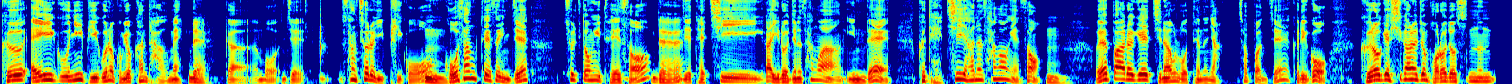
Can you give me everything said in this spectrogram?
그 A 군이 B 군을 공격한 다음에, 네. 그러니까 뭐 이제 상처를 입히고 음. 그 상태에서 이제 출동이 돼서 네. 이제 대치가 이루어지는 상황인데 그 대치하는 상황에서 음. 왜 빠르게 진압을 못했느냐 첫 번째 그리고 그러게 시간을 좀 벌어줬는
